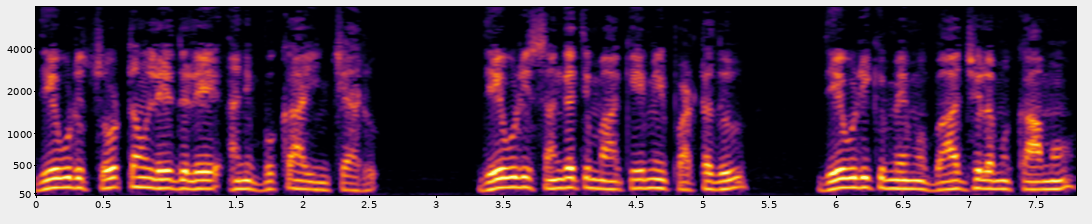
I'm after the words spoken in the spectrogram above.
దేవుడు చూడటం లేదులే అని బుకాయించారు. దేవుడి సంగతి మాకేమీ పట్టదు. దేవుడికి మేము బాధ్యులము కాము.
